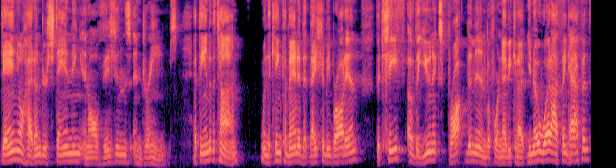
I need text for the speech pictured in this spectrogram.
Daniel had understanding in all visions and dreams. At the end of the time, when the king commanded that they should be brought in, the chief of the eunuchs brought them in before Nebuchadnezzar. You know what I think happens?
